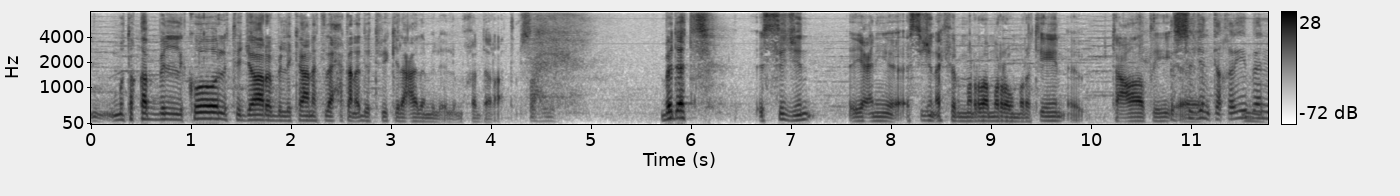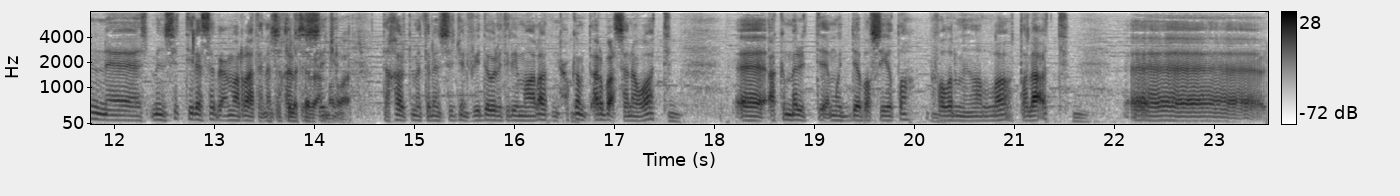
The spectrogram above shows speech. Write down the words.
متقبل كل التجارب اللي كانت لاحقا أدت فيك إلى عالم المخدرات. صحيح بدأت السجن يعني السجن أكثر من مرة مرة ومرتين تعاطي السجن تقريبا آه، من ست إلى سبع مرات أنا دخلت السجن مرات. دخلت مثلا سجن في دولة الإمارات حكمت أربع سنوات مم. آه، أكملت مدة بسيطة بفضل من الله طلعت. آه،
